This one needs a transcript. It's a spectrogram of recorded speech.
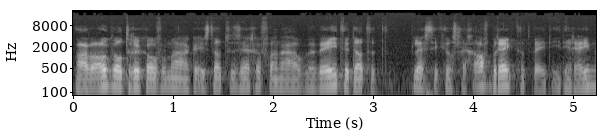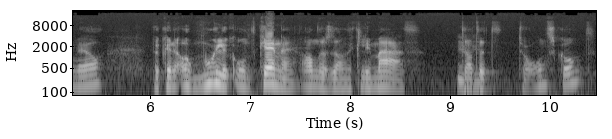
waar we ook wel druk over maken, is dat we zeggen van nou, we weten dat het plastic heel slecht afbreekt, dat weet iedereen wel. We kunnen ook moeilijk ontkennen, anders dan het klimaat, dat mhm. het door ons komt.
